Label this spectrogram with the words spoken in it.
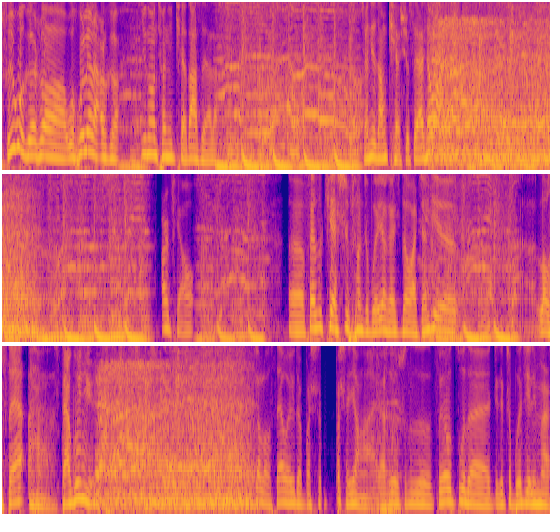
水果哥说：“我回来了，二哥。”又能听你开大山了，今天咱们开雪山行吧？二飘，呃，凡是看视频直播应该知道啊，今天老三啊，三闺女。叫老三，我有点不适不适应啊。然后说是非要坐在这个直播间里面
